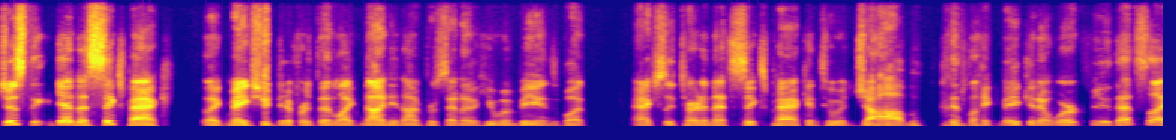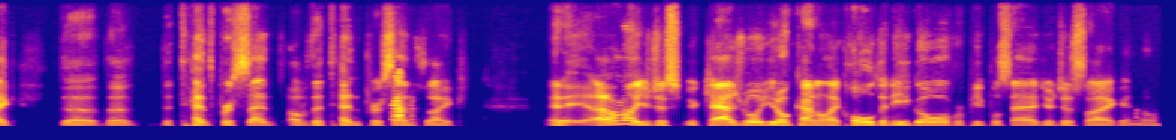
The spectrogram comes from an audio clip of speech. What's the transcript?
just the, getting a six pack like makes you different than like 99% of human beings, but actually turning that six pack into a job and like making it work for you, that's like the the the 10th percent of the 10 percent like and it, I don't know, you're just you're casual, you don't kind of like hold an ego over people's head. You're just like, you know,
